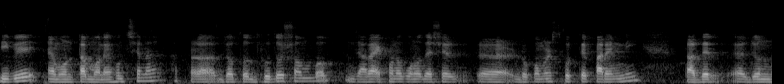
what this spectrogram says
দিবে এমনটা মনে হচ্ছে না। আপনারা যত দ্রুত সম্ভব, যারা এখনও কোনো দেশের ডকুমেন্টস করতে পারেননি, তাদের জন্য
